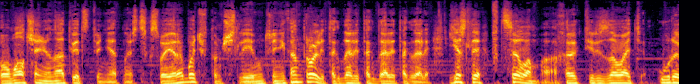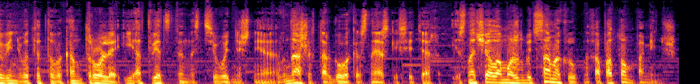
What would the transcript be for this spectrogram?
по умолчанию она ответственнее относится к своей работе, в том числе и внутренний контроль и так далее, и так далее, и так далее. Если в целом целом характеризовать уровень вот этого контроля и ответственность сегодняшняя в наших торговых красноярских сетях? И сначала, может быть, самых крупных, а потом поменьше.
